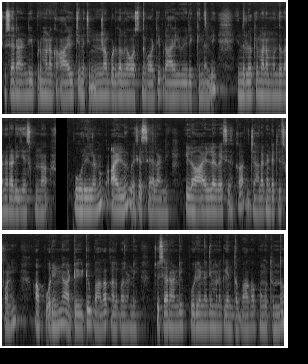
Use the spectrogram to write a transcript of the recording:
చూసారా అండి? ఇప్పుడు మనకు ఆయిల్ చిన్న చిన్న బుడగలుగా వస్తుంది కాబట్టి ఇప్పుడు ఆయిల్ వేడెక్కిందండి. ఇందులోకి మనం ముందుగానే రెడీ చేసుకున్న పూరీలను ఆయిల్లో వేసేసేయాలండి. ఇలా ఆయిల్లో వేసాక జాలగంట తీసుకొని ఆ పూరిని అటు ఇటు బాగా కలపాలండి. చూసారా అండి? పూరి అనేది మనకు ఎంత బాగా పొంగుతుందో.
